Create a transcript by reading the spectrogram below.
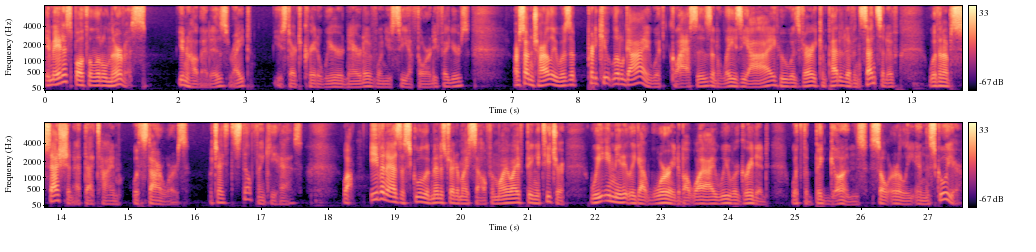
It made us both a little nervous. You know how that is, right? You start to create a weird narrative when you see authority figures. Our son Charlie was a pretty cute little guy with glasses and a lazy eye who was very competitive and sensitive with an obsession at that time with Star Wars, which I still think he has. Well, even as a school administrator myself and my wife being a teacher, we immediately got worried about why we were greeted with the big guns so early in the school year.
